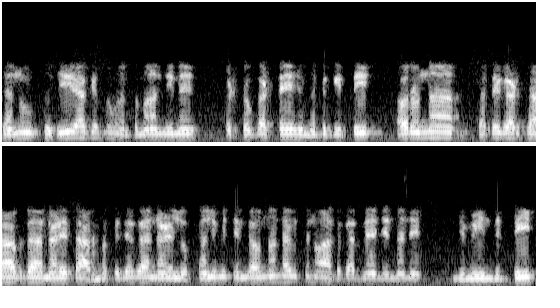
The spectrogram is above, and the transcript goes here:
ਸਾਨੂੰ ਖੁਸ਼ੀ ਆ ਕਿ ਭਗਵੰਤ ਮਾਨ ਜੀ ਨੇ ਘੱਟੋ ਘੱਟ ਇਹ ਹਿੰਮਤ ਕੀਤੀ। ਔਰ ਉਹਨਾਂ ਫਤਿਹਗੜ੍ਹ ਸਾਹਿਬ ਦਾ ਨਾਲੇ ਧਾਰਮਿਕ ਜਗ੍ਹਾ ਨਾਲੇ ਲੋਕਾਂ ਲਈ ਵੀ ਚੰਗਾ ਉਹਨਾਂ ਦਾ ਵੀ ਧੰਨਵਾਦ ਕਰਦੇ ਆ ਜਿਨ੍ਹਾਂ ਨੇ ਜ਼ਮੀਨ ਦਿੱਤੀ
